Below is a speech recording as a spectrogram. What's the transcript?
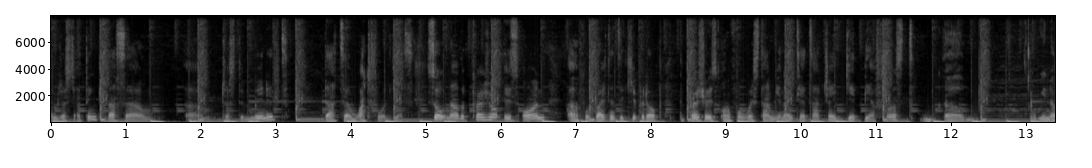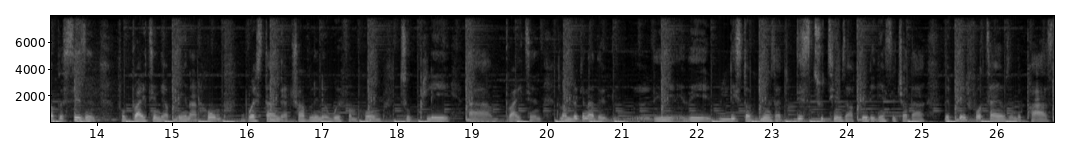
I'm just I think that's um, um, just a minute. That's um, Watford, yes. So now the pressure is on uh, for Brighton to keep it up. The pressure is on for West Ham United to actually get their first um, win of the season. For Brighton, they're playing at home. West Ham, they're traveling away from home to play um, Brighton. And I'm looking at the, the the list of games that these two teams have played against each other. They played four times in the past.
